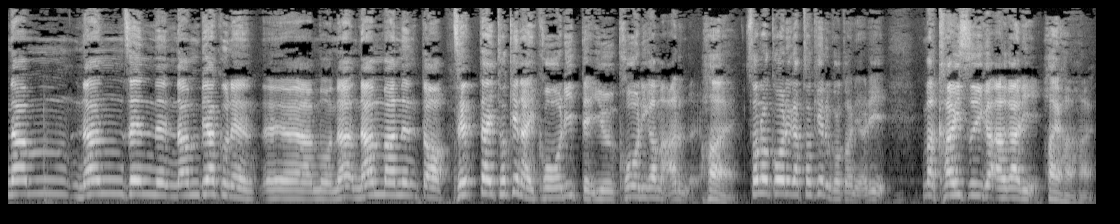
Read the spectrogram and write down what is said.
何、何千年、何百年、えー、もうな何万年と、絶対溶けない氷っていう氷がまああるのよ。うはい。その氷が溶けることにより、まあ海水が上がり、はいはいは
